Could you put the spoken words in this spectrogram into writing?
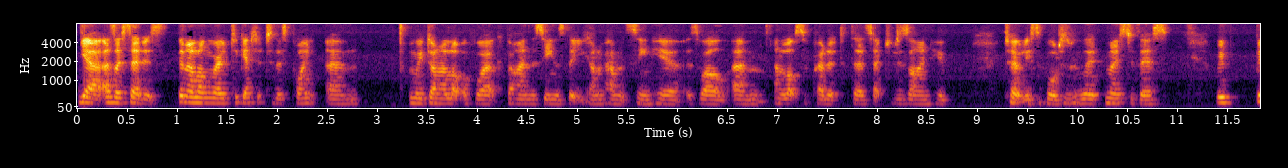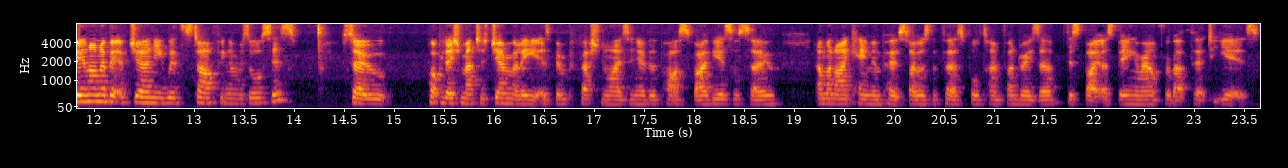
yeah, as I said, it's been a long road to get it to this point. Um, and we've done a lot of work behind the scenes that you kind of haven't seen here as well. Um, and lots of credit to Third Sector Design, who totally supported with most of this. We've been on a bit of journey with staffing and resources. So Population Matters generally has been professionalizing over the past five years or so. And when I came in post, I was the first full-time fundraiser, despite us being around for about 30 years.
